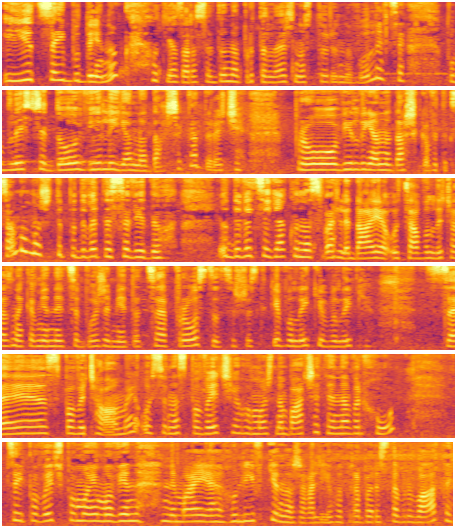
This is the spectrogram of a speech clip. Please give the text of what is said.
І цей будинок, от я зараз йду на протилежну сторону вулиці, поближче до вілли Яна Дашика. До речі, про віллу Яна Дашика ви так само можете подивитися відео. І дивіться, як у нас виглядає оця величезна кам'яниця, боже мій, то це просто це щось таке велике-велике. Це з павичами. Ось у нас павич, його можна бачити наверху. Цей павич, по-моєму, він не має голівки, на жаль, його треба реставрувати.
